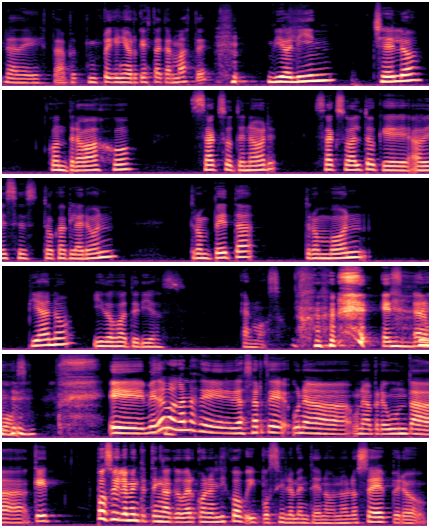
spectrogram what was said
la de esta pequeña orquesta que armaste? Violín, cello, contrabajo, saxo tenor, saxo alto que a veces toca clarón, trompeta, trombón, piano y dos baterías. hermoso. es hermoso. Eh, me daba ganas de, hacerte una, una, pregunta que posiblemente tenga que ver con el disco y posiblemente no, no lo sé, pero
